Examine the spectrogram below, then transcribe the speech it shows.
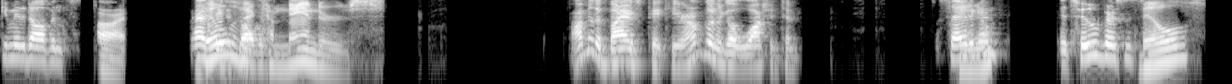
give me the Dolphins. All right. I Bills at Commanders. I'm gonna bias pick here. I'm gonna go Washington. Say it There again. It's who versus Bills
